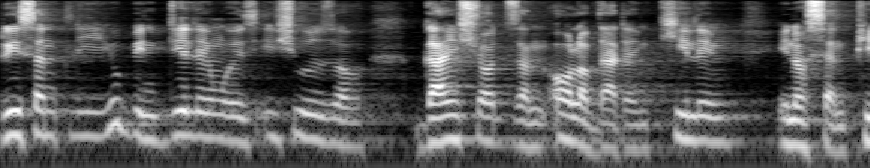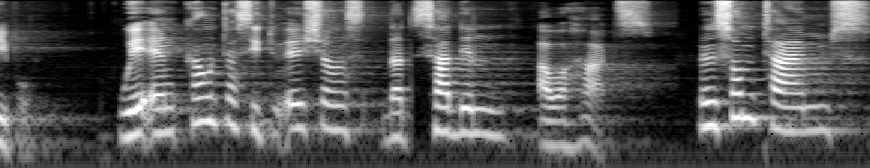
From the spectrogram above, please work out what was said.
recently, you've been dealing with issues of gunshots and all of that and killing innocent people. We encounter situations that sadden our hearts. And sometimes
